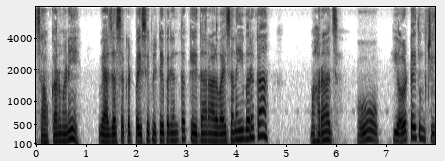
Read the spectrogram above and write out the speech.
सावकार म्हणे व्याजासकट पैसे फिटेपर्यंत केदार आळवायचा नाही बरं का? महाराज हो ही अट आहे तुमची.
